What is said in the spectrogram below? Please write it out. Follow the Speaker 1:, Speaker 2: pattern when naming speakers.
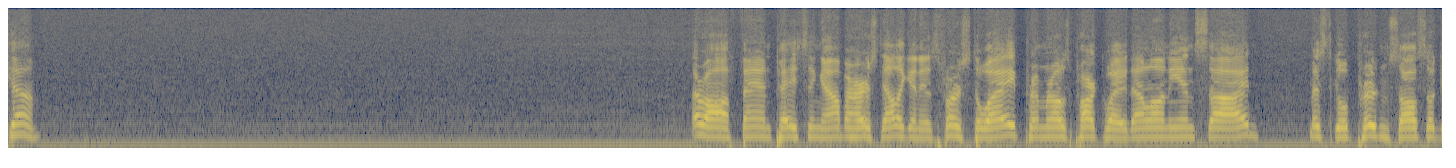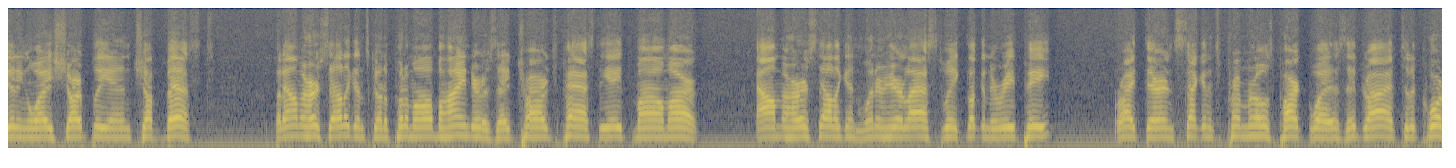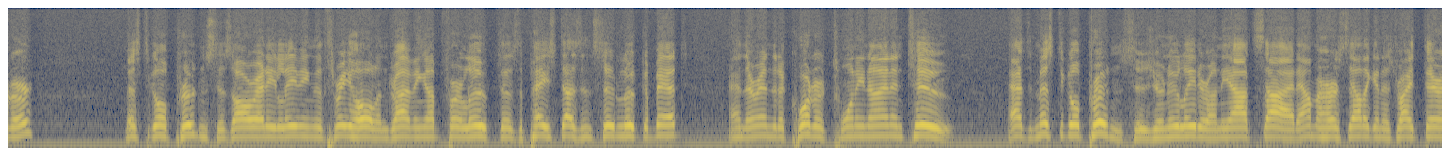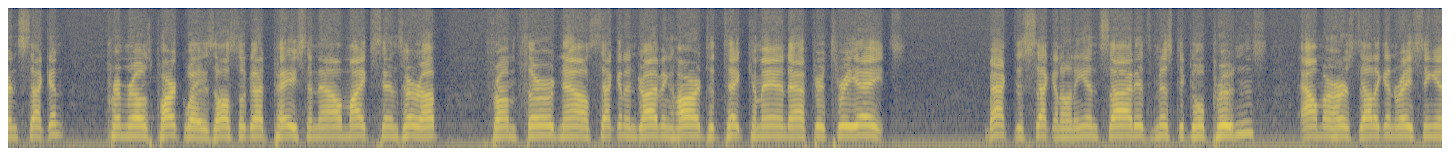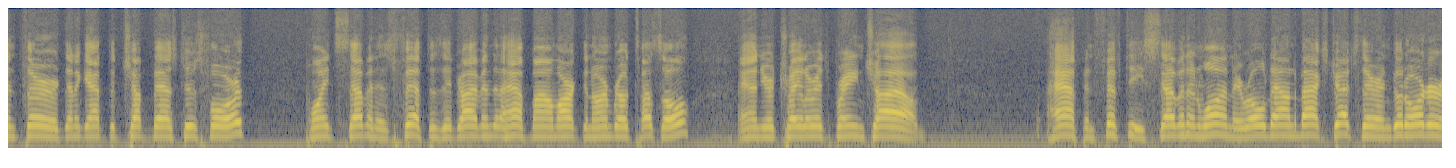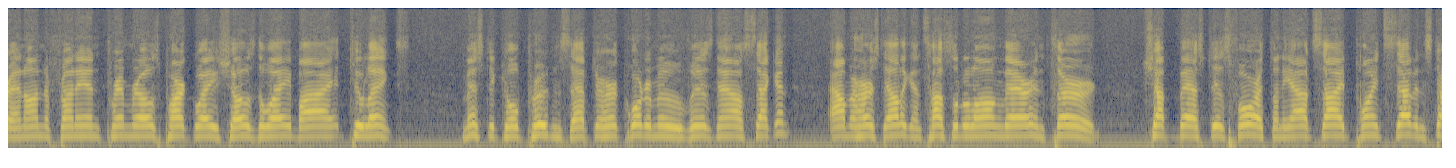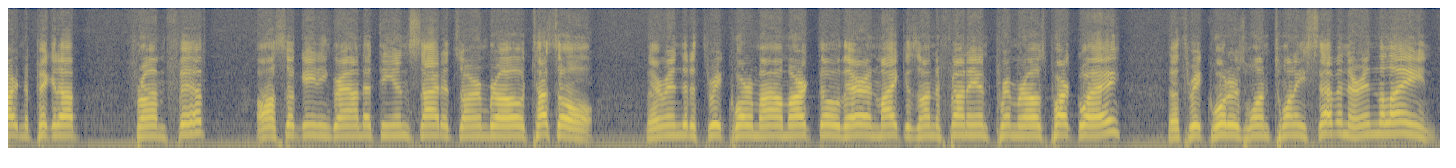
Speaker 1: come. They're off fan pacing. Almahurst Elegant is first away. Primrose Parkway down on the inside. Mystical Prudence also getting away sharply and Chubb Best. But Almahurst Elegant's going to put them all behind her as they charge past the eighth mile mark. Almahurst Elegant, winner here last week, looking to repeat. Right there in second, it's Primrose Parkway as they drive to the quarter. Mystical Prudence is already leaving the three hole and driving up for Luke as the pace doesn't suit Luke a bit and they're into the quarter 29 and 2. That's Mystical Prudence, who's your new leader on the outside. Almahurst Elegant is right there in second. Primrose Parkway has also got pace, and now Mike sends her up from third. Now second and driving hard to take command after three eighths. Back to second on the inside, it's Mystical Prudence. Almahurst Elegant racing in third. Then a gap to Chubb Best, who's fourth. Point seven is fifth as they drive into the half mile mark. The Armbro Tussle and your trailer it's brainchild half and 57 and 1 they roll down the back stretch there in good order and on the front end primrose parkway shows the way by two lengths mystical prudence after her quarter move is now second almahurst elegance hustled along there in third Chubb Best is fourth on the outside, point seven, starting to pick it up from fifth. Also gaining ground at the inside, it's Armbro Tussle. They're into the three quarter mile mark though there, and Mike is on the front end, Primrose Parkway. The three quarters 127. They're in the lane.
